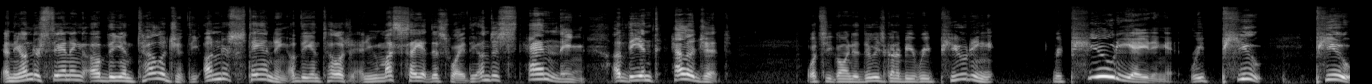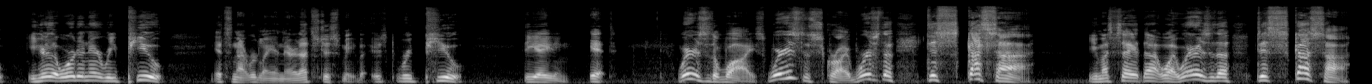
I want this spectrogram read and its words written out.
And the understanding of the intelligent, the understanding of the intelligent, and you must say it this way the understanding of the intelligent what's he going to do? He's going to be reputing, repudiating it. Repute. Pew. You hear that word in there? Repute. It's not really in there. That's just me. But it's repudiating it. Where is the wise? Where is the scribe? Where's the discusser? You must say it that way. Where is the discusser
